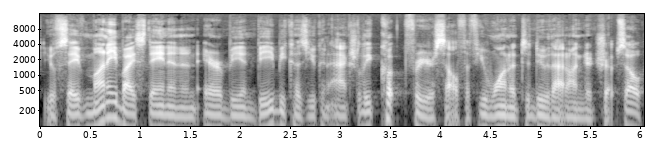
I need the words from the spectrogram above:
you'll save money by staying in an Airbnb because you can actually cook for yourself if you wanted to do that on your trip. So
